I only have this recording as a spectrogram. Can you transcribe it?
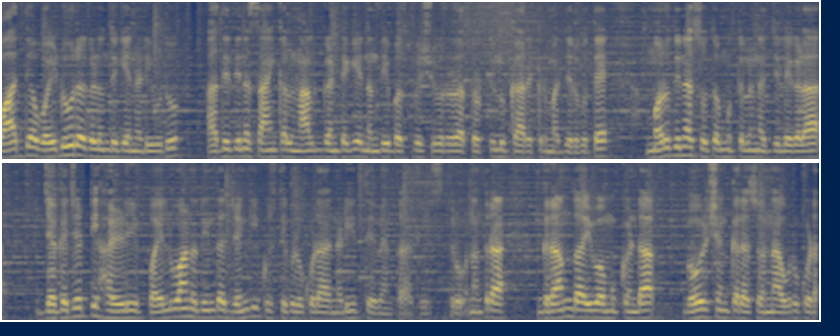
ವಾದ್ಯ ವೈಡೂರಗಳೊಂದಿಗೆ ನಡೆಯುವುದು. ಅದೇ ದಿನ ಸಾಯಂಕಾಲ ನಾಲ್ಕು ಗಂಟೆಗೆ ನಂದಿ ಬಸವೇಶ್ವರರ ತೊಟ್ಟಿಲು ಕಾರ್ಯಕ್ರಮ ಜರುಗುತ್ತೆ. ಮರುದಿನ ಸುತ್ತಮುತ್ತಲಿನ ಜಿಲ್ಲೆಗಳ ಜಗಜಟ್ಟಿಹಳ್ಳಿ, ಪೈಲ್ವಾನದಿಂದ ಜಂಗಿ ಕುಸ್ತಿಗಳು ಕೂಡ ನಡೆಯುತ್ತೇವೆ ಅಂತ ತಿಳಿಸಿದರು. ನಂತರ ಗ್ರಾಮದ ಯುವ ಮುಖಂಡ ಗೌರಿಶಂಕರ ಸೊನ್ನ ಅವರು ಕೂಡ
